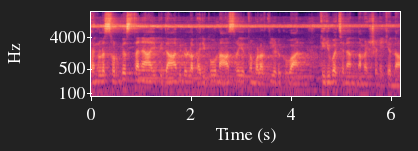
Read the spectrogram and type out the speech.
തങ്ങളുടെ സ്വർഗസ്ഥനായ പിതാവിലുള്ള പരിപൂർണ ആശ്രയത്വം വളർത്തിയെടുക്കുവാൻ തിരുവചനം നമ്മെ ക്ഷണിക്കുന്നു.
